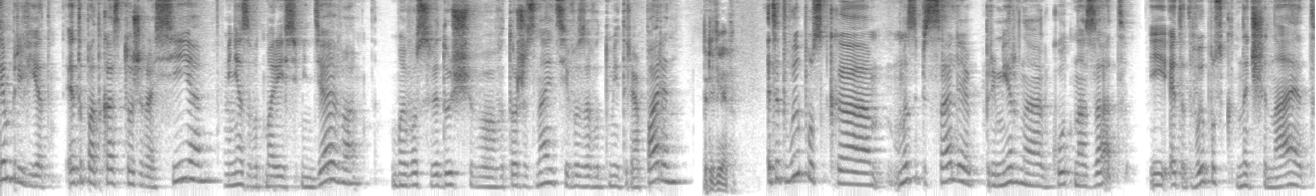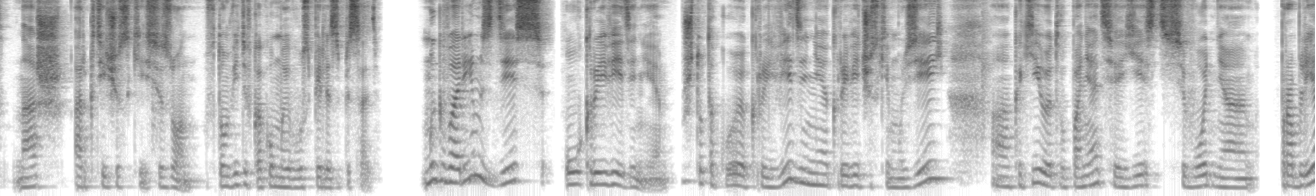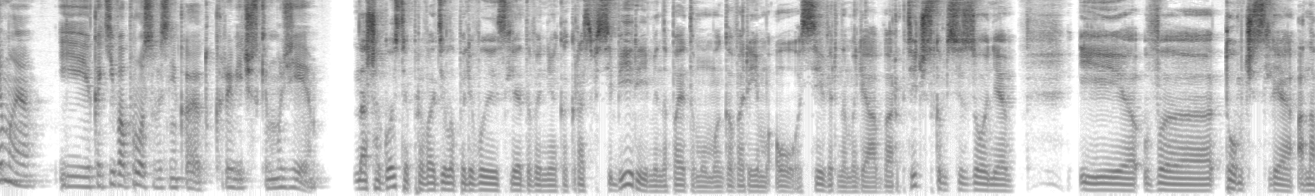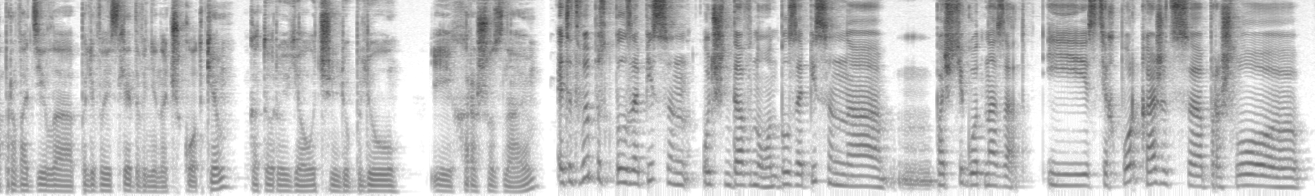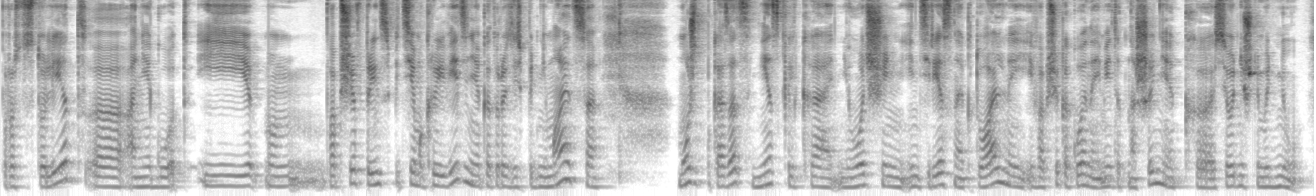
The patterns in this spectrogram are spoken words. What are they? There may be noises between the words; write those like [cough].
Всем привет! Это подкаст «Тоже Россия». Меня зовут Мария Семендяева. Моего соведущего вы тоже знаете. Его зовут Дмитрий Апарин. Привет! Этот выпуск э, мы записали примерно год назад. И этот выпуск начинает наш арктический сезон в том виде, в каком мы его успели записать. Мы говорим здесь о краеведении. Что такое краеведение, краеведческий музей, а, какие у этого понятия есть сегодня проблемы и какие вопросы возникают к краеведческим музеям. Наша гостья проводила полевые исследования как раз в Сибири, именно поэтому мы говорим о северном или об арктическом сезоне. И в том числе она проводила полевые исследования на Чукотке, которую я очень люблю и хорошо знаю. Этот выпуск был записан очень давно. Он был записан э, почти год назад. И с тех пор, кажется, прошло просто сто лет, э, а не год. И вообще, в принципе, тема краеведения, которая здесь поднимается, может показаться несколько не очень интересной, актуальной и вообще какое она имеет отношение к сегодняшнему дню.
